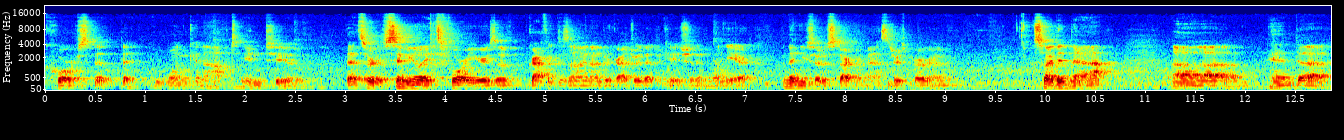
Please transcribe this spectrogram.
course that, that one can opt into that sort of simulates four years of graphic design undergraduate education in one year. And then you sort of start your master's program. So I did that uh, and, uh,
